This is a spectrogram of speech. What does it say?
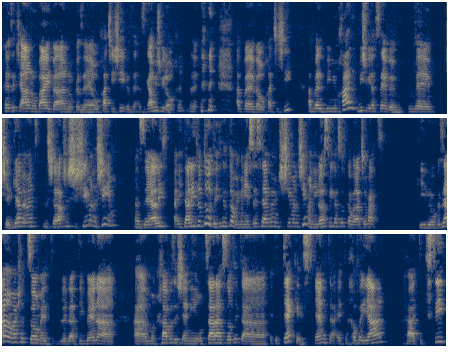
אחרי זה כשהיה לנו בית והיה לנו כזה ארוחת שישי וזה אז גם בשביל האוכל וארוחת שישי אבל במיוחד בשביל הסבב וכשהגיע באמת לשלב של שישים אנשים אז לי, הייתה לי התלבטות, הייתי כזה טוב, אם אני אעשה סבב עם 60 אנשים אני לא אספיק לעשות קבלת שבת. כאילו, וזה היה ממש הצומת לדעתי בין המרחב הזה שאני רוצה לעשות את, ה, את הטקס, כן? את, ה, את החוויה הטקסית,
